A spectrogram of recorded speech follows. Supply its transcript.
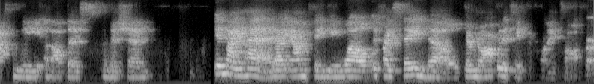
asking me about this commission, in my head, I am thinking, well, if I say no, they're not going to take the client's offer.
